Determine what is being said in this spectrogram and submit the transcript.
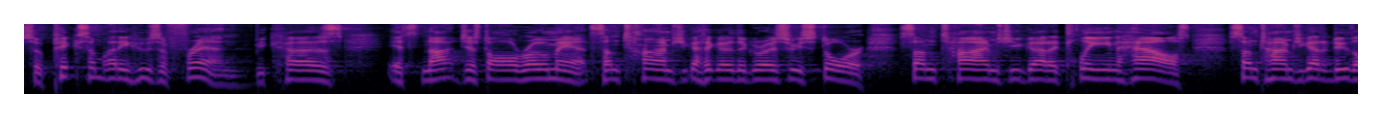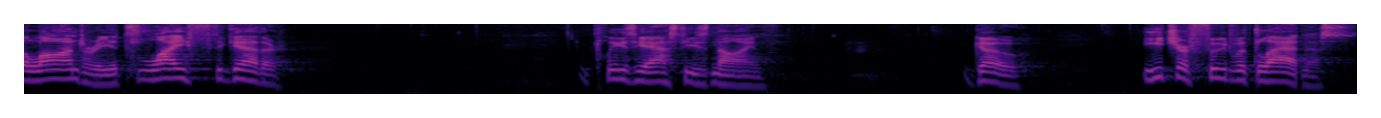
So pick somebody who's a friend because it's not just all romance. Sometimes you got to go to the grocery store. Sometimes you got to clean house. Sometimes you got to do the laundry. It's life together. Ecclesiastes 9. Go, eat your food with gladness,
